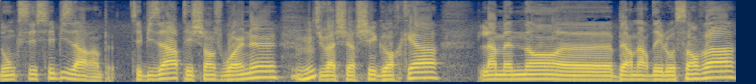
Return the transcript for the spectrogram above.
Donc c'est c'est bizarre un peu. C'est bizarre, tu échanges Warner, Mhm. tu vas chercher Gorka. Là maintenant, euh, Bernardello s'en va.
